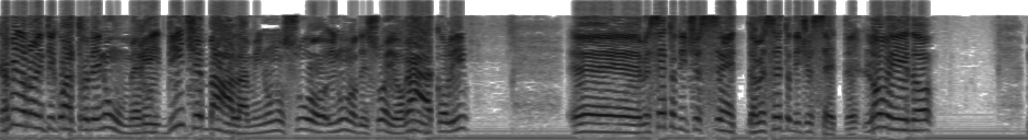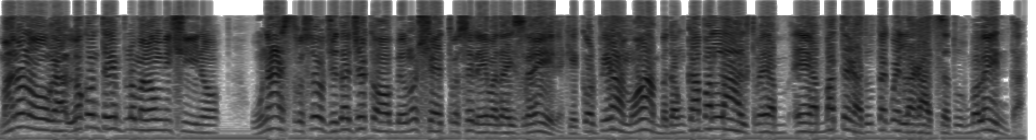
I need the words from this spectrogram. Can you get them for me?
Capitolo 24 dei numeri, dice Balaam in uno, suo, in uno dei suoi oracoli, eh, versetto 17, da versetto 17, lo vedo ma non ora, lo contemplo ma non vicino. Un astro sorge da Giacobbe e uno scettro si leva da Israele, che colpirà Moab da un capo all'altro e abbatterà tutta quella razza turbolenta.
